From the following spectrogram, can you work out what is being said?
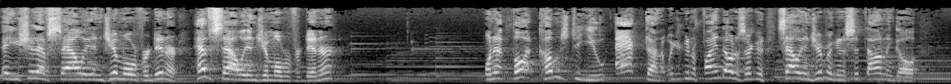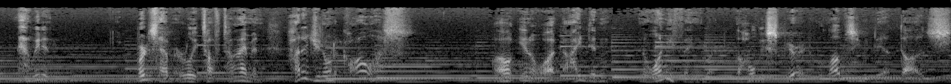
Hey, you should have Sally and Jim over for dinner. Have Sally and Jim over for dinner. When that thought comes to you, act on it. What you're going to find out is they're going to, Sally and Jim are going to sit down and go, man, we didn't, we're just having a really tough time. And how did you know to call us? Well, you know what? I didn't know anything, but the Holy Spirit who loves you did, does.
